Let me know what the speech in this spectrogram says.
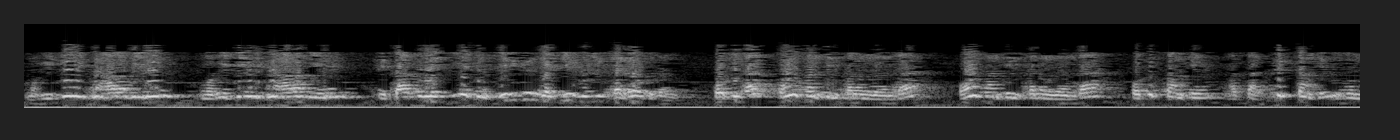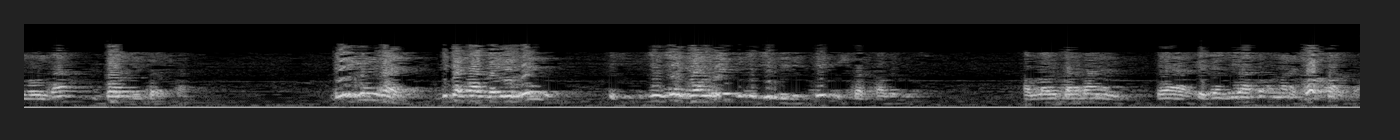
Muhyiddin İbni Arabi'nin, Muhyiddin İbni Arabi'nin Fütat-ı Mesihiyet'in bir günde bir buçuk zerre okudum. O kitap 10 santim kalınlığında, 10 santim kalınlığında, 30 santim hatta 40 santim uzunluğunda 400 kuruş var. Bir günde bir defa verildim, ikinciye döndüm, iki cildi bitti, üç dört kaldı. Allah-u Teala'nın veya tecelliyatı onlara çok fazla,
